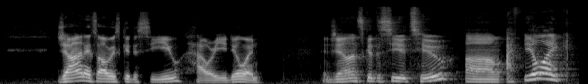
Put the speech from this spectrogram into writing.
John, it's always good to see you. How are you doing? Hey, Jalen, it's good to see you too. Um, I feel like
